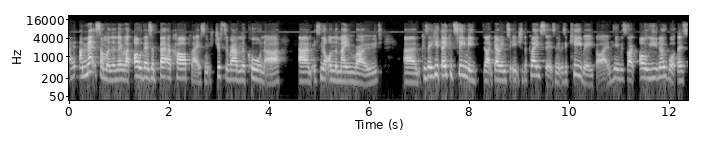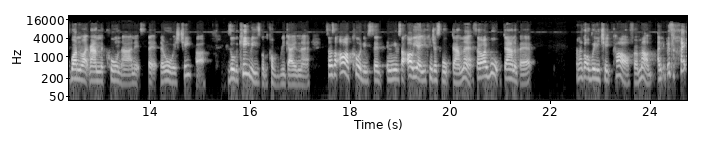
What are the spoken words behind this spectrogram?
I, I met someone and they were like, oh, there's a better car place and it's just around the corner. Um, it's not on the main road because um, they they could see me like going to each of the places, and it was a Kiwi guy, and he was like, "Oh, you know what? There's one right around the corner, and it's they're, they're always cheaper because all the Kiwis were probably going there." So I was like, "Oh, cool." And he said, and he was like, "Oh yeah, you can just walk down there." So I walked down a bit, and I got a really cheap car for a month. And it was like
